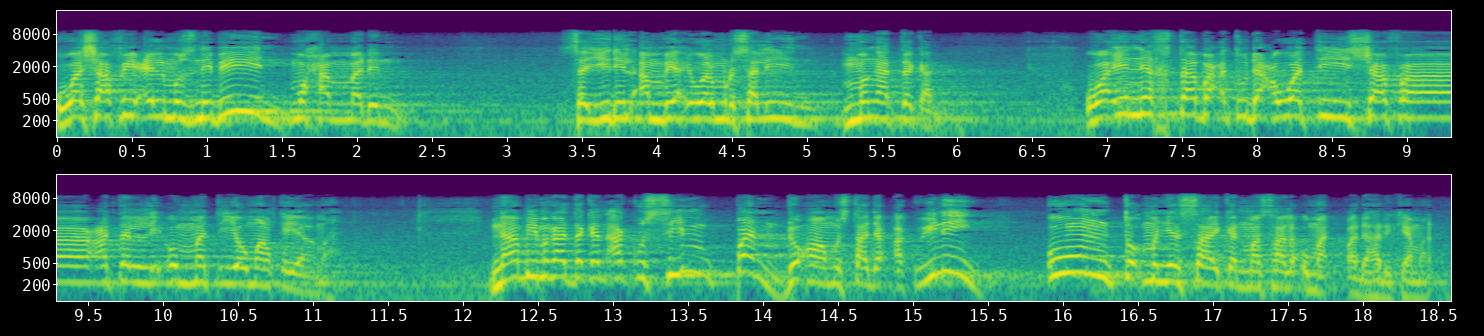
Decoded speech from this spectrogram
Wa syafi'il muznibin Muhammadin. Sayyidil Anbiya wal Mursalin. Mengatakan wa in ikhtaba'tu da'wati syafa'atan li ummati yaumal qiyamah. Nabi mengatakan aku simpan doa mustajab aku ini untuk menyelesaikan masalah umat pada hari kiamat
